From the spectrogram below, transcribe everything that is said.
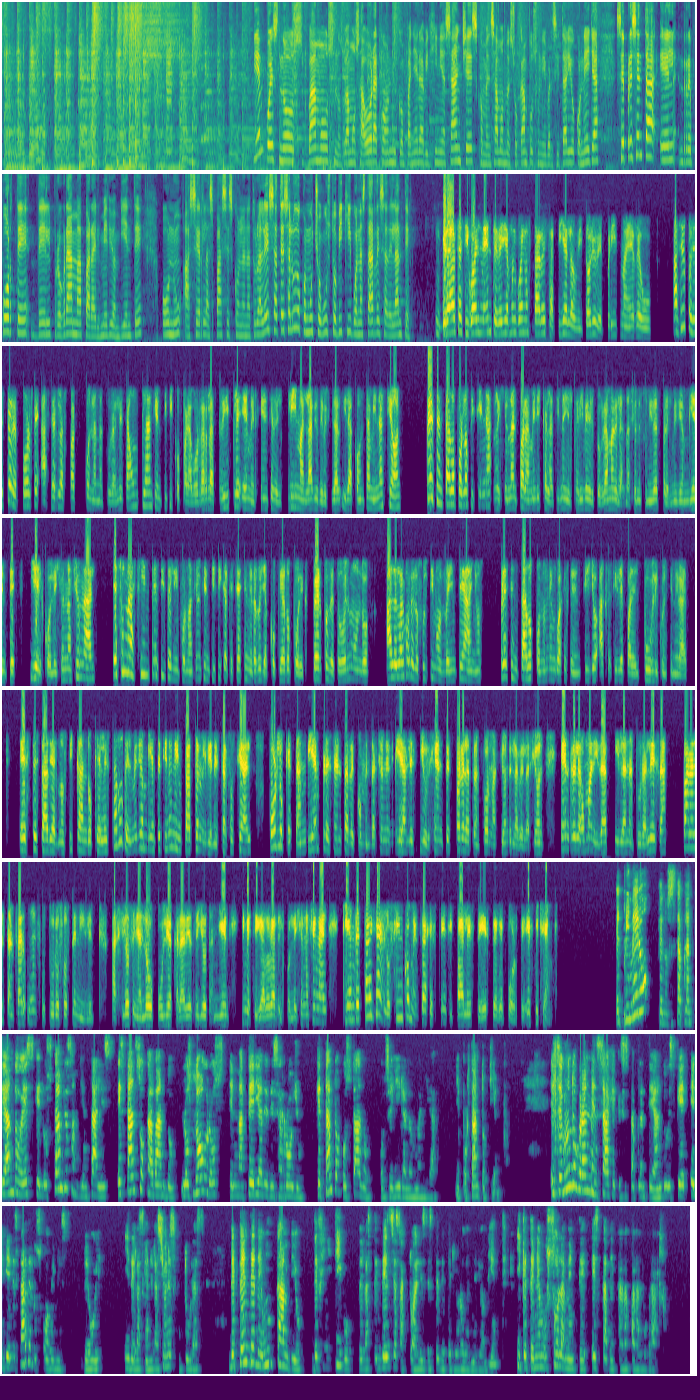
Bien, pues nos vamos, nos vamos ahora con mi compañera Virginia Sánchez. Comenzamos nuestro campus universitario con ella. Se presenta el reporte del programa para el medio ambiente ONU hacer las paces con la naturaleza. Te saludo con mucho gusto, Vicky. Buenas tardes, adelante. Gracias, igualmente, Bella. Muy buenas tardes a ti al auditorio de Prisma RU. Ha sido pues este reporte Hacer las paces con la naturaleza, un plan científico para abordar la triple emergencia del clima, la biodiversidad y la contaminación, presentado por la Oficina Regional para América Latina y el Caribe del Programa de las Naciones Unidas para el Medio Ambiente y el Colegio Nacional, es una síntesis de la información científica que se ha generado y acopiado por expertos de todo el mundo a lo largo de los últimos 20 años, presentado con un lenguaje sencillo, accesible para el público en general. Este está diagnosticando que el estado del medio ambiente tiene un impacto en el bienestar social, por lo que también presenta recomendaciones viables y urgentes para la transformación de la relación entre la humanidad y la naturaleza, para alcanzar un futuro sostenible. Así lo señaló Julia Carabias Lillo, también investigadora del Colegio Nacional, quien detalla los cinco mensajes principales de este reporte. Escuchemos. El primero que nos está planteando es que los cambios ambientales están socavando los logros en materia de desarrollo que tanto ha costado conseguir a la humanidad y por tanto tiempo. El segundo gran mensaje que se está planteando es que el bienestar de los jóvenes de hoy y de las generaciones futuras depende de un cambio definitivo de las tendencias actuales de este deterioro del medio ambiente y que tenemos solamente esta década para lograrlo.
